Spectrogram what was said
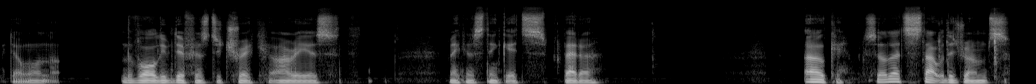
we don't want the volume difference to trick our ears, making us think it's better. Okay, so let's start with the drums.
